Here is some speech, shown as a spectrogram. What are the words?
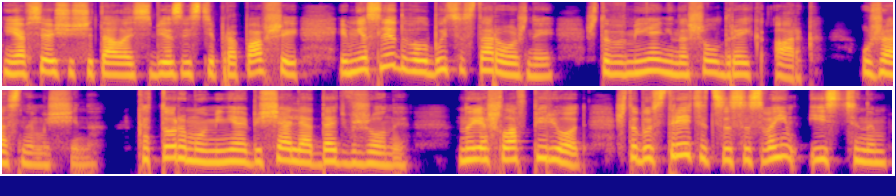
Я все еще считалась без вести пропавшей, и мне следовало быть осторожной, чтобы меня не нашел Дрейк Арк, ужасный мужчина, которому меня обещали отдать в жены. Но я шла вперед, чтобы встретиться со своим истинным,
